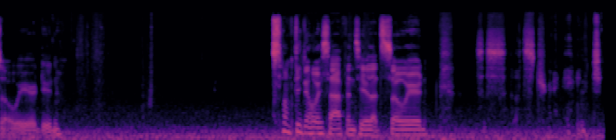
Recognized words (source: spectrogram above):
So weird, dude. Something always happens here that's so weird. This is so strange.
